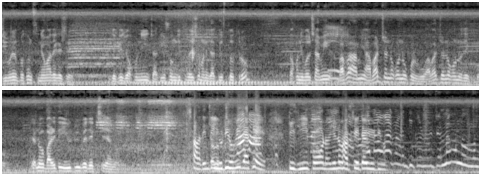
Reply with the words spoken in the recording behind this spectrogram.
জীবনের প্রথম সিনেমা দেখেছে। দেখে যখনই জাতীয় সংগীত হয়েছে মানে জাতীয় স্তোত্র তখনই বলছে আমি বাবা আমি আবার জন্য কোনো করব আবার জন্য কোনো দেখব। যেন বাড়িতে ইউটিউবে দেখছে যেন। সারাদিন তো ইউটিউবই দেখে। টিভি ফোন ওই জন্য ভাবছি এটা ইউটিউব। মন-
